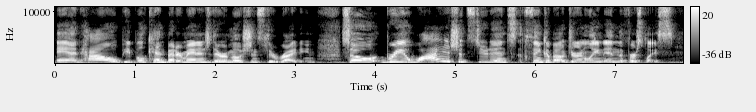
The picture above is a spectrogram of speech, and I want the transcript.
and how people can better manage their emotions through writing. So, Bree, why should students think about journaling in the first first place?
